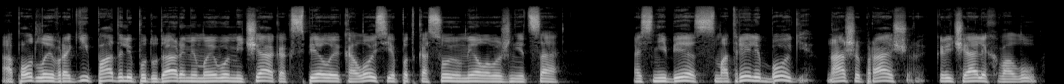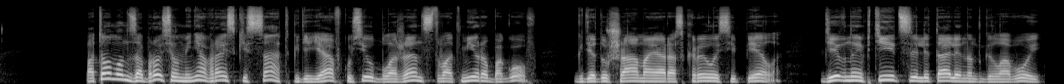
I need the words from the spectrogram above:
а подлые враги падали под ударами моего меча, как спелые колосья под косой умелого жнеца. А с небес смотрели боги, наши пращуры, кричали хвалу. Потом он забросил меня в райский сад, где я вкусил блаженство от мира богов, где душа моя раскрылась и пела, дивные птицы летали над головой,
